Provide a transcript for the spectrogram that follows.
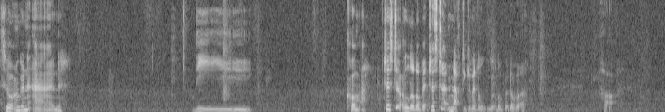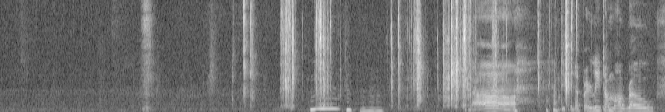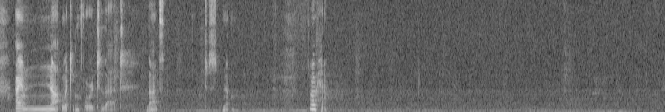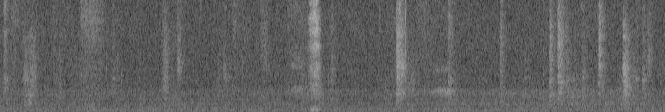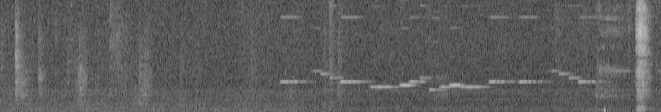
So I'm going to add the coma. Just a little bit, just enough to give it a little bit of a pop. Tomorrow. I am not looking forward to that. That's just no. Okay.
